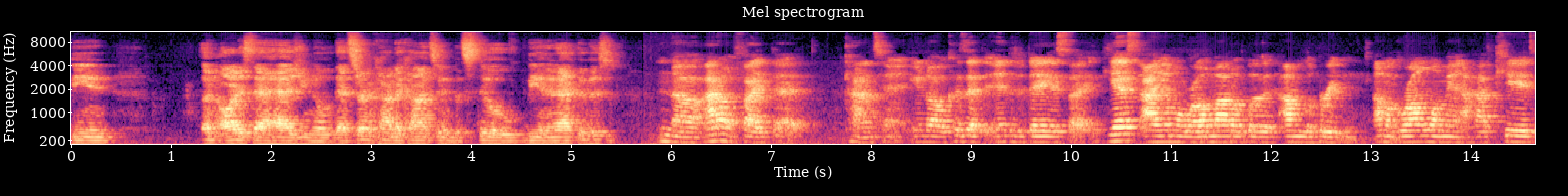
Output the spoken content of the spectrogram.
being an artist that has, you know, that certain kind of content but still being an activist? No, I don't fight that content, you know, because at the end of the day, it's like, yes, I am a role model, but I'm La'Britney. I'm a grown woman. I have kids.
